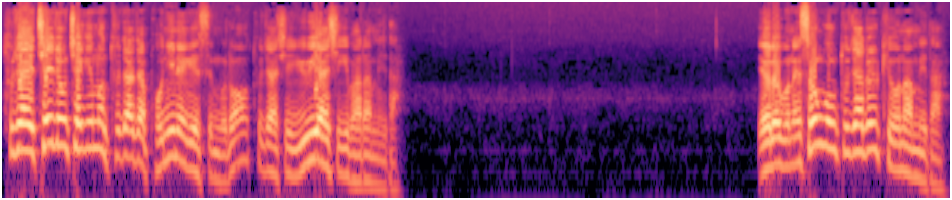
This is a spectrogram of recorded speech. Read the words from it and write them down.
투자의 최종 책임은 투자자 본인에게 있으므로 투자 시 유의하시기 바랍니다. 여러분의 성공 투자를 기원합니다.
